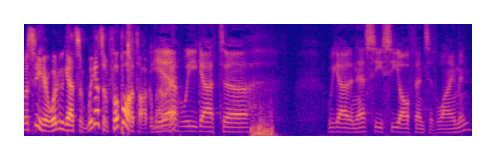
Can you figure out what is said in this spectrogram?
Let's see here. What do we got? Some we got some football to talk about. Yeah, right? we got uh, we got an SEC offensive lineman,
